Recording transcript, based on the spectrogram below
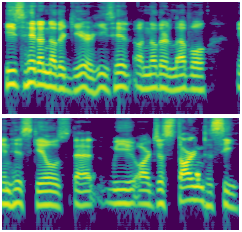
he's hit another gear. He's hit another level in his skills that we are just starting to see.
